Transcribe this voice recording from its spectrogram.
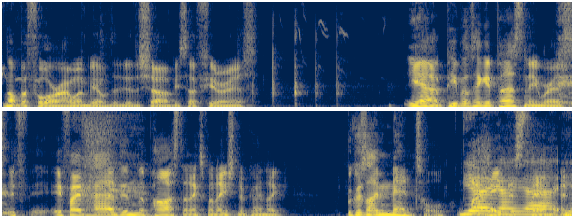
not before. I won't be able to do the show. I'll be so furious. Yeah, people take it personally. Whereas if if I'd had in the past an explanation of going like, because I'm mental, Yeah, I hate yeah, this yeah, thing, and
